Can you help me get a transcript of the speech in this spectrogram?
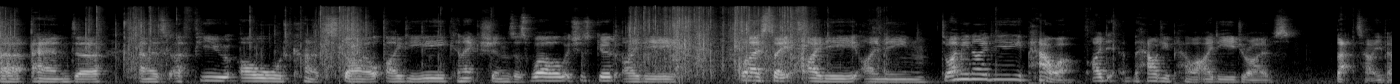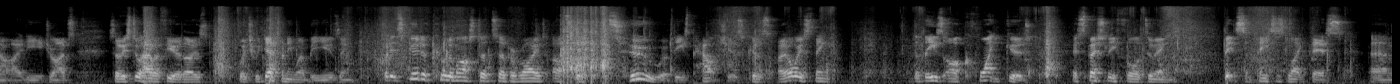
uh, and uh, and there's a few old kind of style IDE connections as well, which is good. IDE. When I say IDE, I mean do I mean IDE power? IDE, how do you power IDE drives? That's how you power IDE drives. So we still have a few of those, which we definitely won't be using. But it's good of Cooler Master to provide us with two of these pouches, because I always think that these are quite good, especially for doing bits and pieces like this. Um,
